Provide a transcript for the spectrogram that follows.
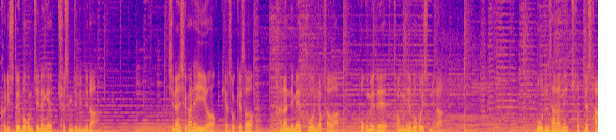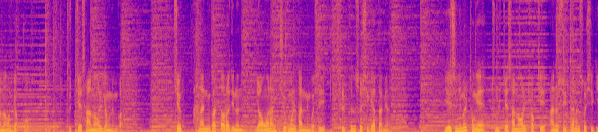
그리스도의 복음 진행의 최승진입니다. 지난 시간에 이어 계속해서 하나님의 구원 역사와 복음에 대해 정리해 보고 있습니다. 모든 사람이 첫째 사망을 겪고 둘째 사망을 겪는 것, 즉 하나님과 떨어지는 영원한 죽음을 받는 것이 슬픈 소식이었다면 예수님을 통해 둘째 사망을 겪지 않을 수 있다는 소식이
